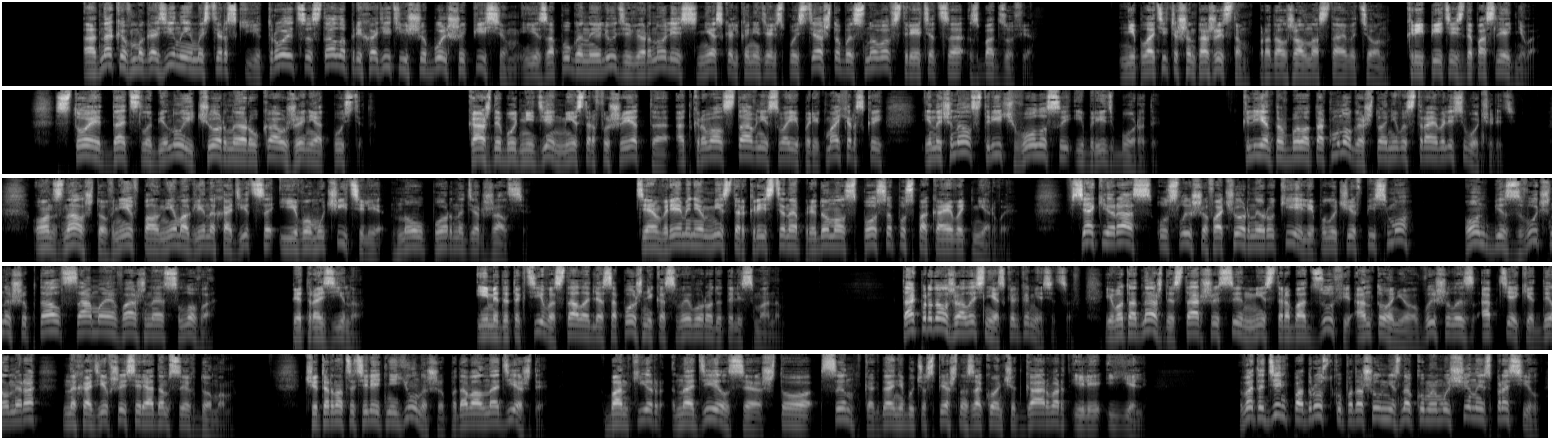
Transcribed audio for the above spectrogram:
Однако в магазины и мастерские троицы стало приходить еще больше писем, и запуганные люди вернулись несколько недель спустя, чтобы снова встретиться с Бадзофи. «Не платите шантажистам», — продолжал настаивать он, — «крепитесь до последнего. Стоит дать слабину, и черная рука уже не отпустит». Каждый будний день мистер Фашиетта открывал ставни своей парикмахерской и начинал стричь волосы и брить бороды. Клиентов было так много, что они выстраивались в очередь. Он знал, что в ней вполне могли находиться и его мучители, но упорно держался. Тем временем мистер Кристина придумал способ успокаивать нервы. Всякий раз, услышав о черной руке или получив письмо, он беззвучно шептал самое важное слово — Петрозино. Имя детектива стало для сапожника своего рода талисманом. Так продолжалось несколько месяцев. И вот однажды старший сын мистера Бадзуфи, Антонио, вышел из аптеки Делмера, находившейся рядом с их домом. Четырнадцатилетний юноша подавал надежды. Банкир надеялся, что сын когда-нибудь успешно закончит Гарвард или Йель. В этот день к подростку подошел незнакомый мужчина и спросил,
